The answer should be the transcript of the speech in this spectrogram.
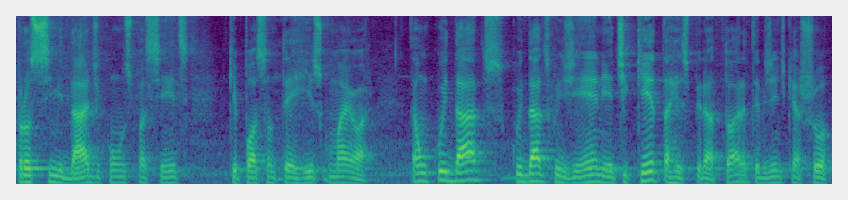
proximidade com os pacientes que possam ter risco maior. Então, cuidados, cuidados com higiene, etiqueta respiratória. Teve gente que achou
